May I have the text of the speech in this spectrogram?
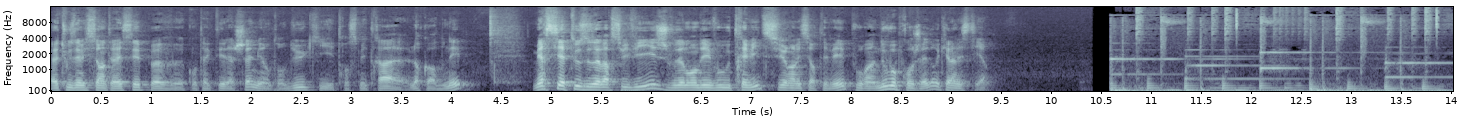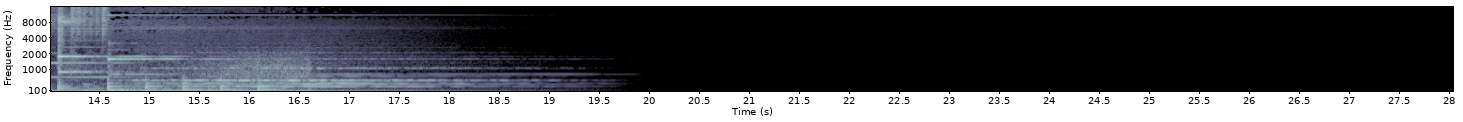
Euh, tous les investisseurs intéressés peuvent contacter la chaîne, bien entendu, qui transmettra euh, leurs coordonnées. Merci à tous de nous avoir suivis. Je vous donne rendez-vous très vite sur Investisseur TV pour un nouveau projet dans lequel investir.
